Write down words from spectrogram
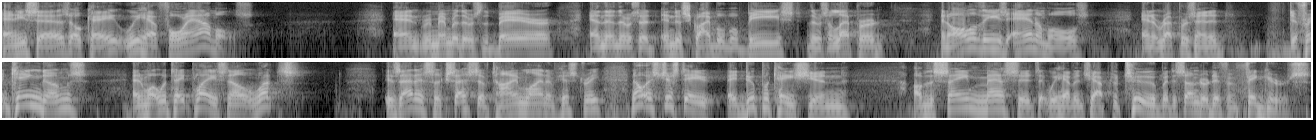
and he says, okay, we have four animals. And remember, there's the bear, and then there was an indescribable beast, there's a leopard, and all of these animals, and it represented different kingdoms and what would take place. Now, what's is that a successive timeline of history? No, it's just a, a duplication of the same message that we have in chapter 2, but it's under different figures.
